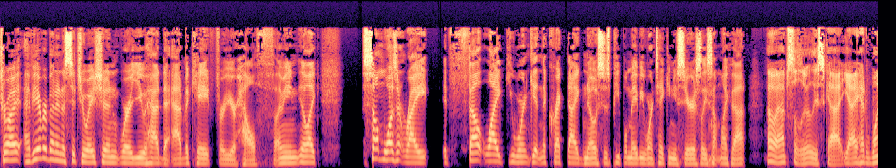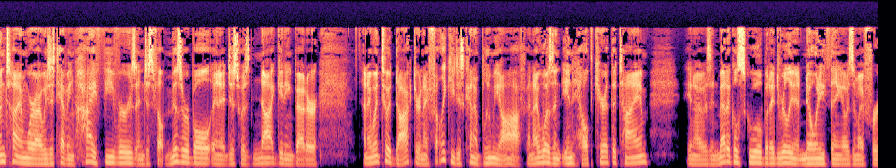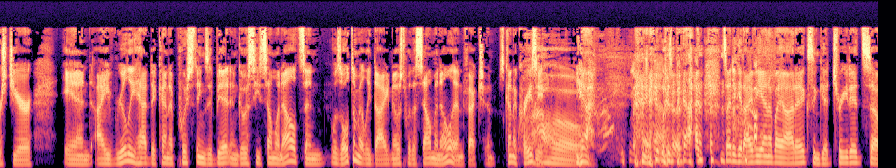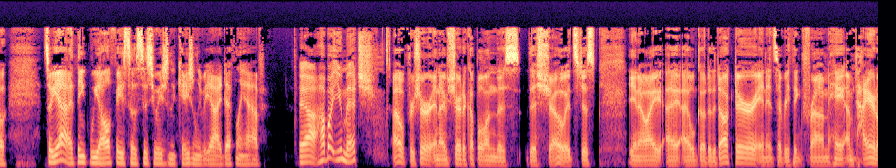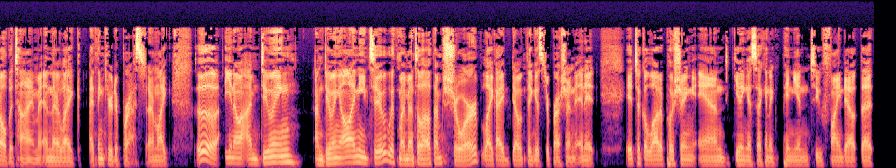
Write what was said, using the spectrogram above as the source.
Troy, have you ever been in a situation where you had to advocate for your health? I mean, you know, like something wasn't right. It felt like you weren't getting the correct diagnosis. People maybe weren't taking you seriously, something like that. Oh, absolutely, Scott. Yeah, I had one time where I was just having high fevers and just felt miserable and it just was not getting better. And I went to a doctor and I felt like he just kind of blew me off. And I wasn't in healthcare at the time. You know, I was in medical school, but I really didn't know anything. I was in my first year and I really had to kind of push things a bit and go see someone else and was ultimately diagnosed with a salmonella infection. It's kind of crazy. Oh. Yeah. it was bad. So I had to get IV antibiotics and get treated. So, so yeah, I think we all face those situations occasionally, but yeah, I definitely have. Yeah. How about you, Mitch? Oh, for sure. And I've shared a couple on this this show. It's just, you know, I, I I will go to the doctor and it's everything from, hey, I'm tired all the time, and they're like, I think you're depressed. I'm like, ugh, you know, I'm doing I'm doing all I need to with my mental health. I'm sure. Like I don't think it's depression, and it it took a lot of pushing and getting a second opinion to find out that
